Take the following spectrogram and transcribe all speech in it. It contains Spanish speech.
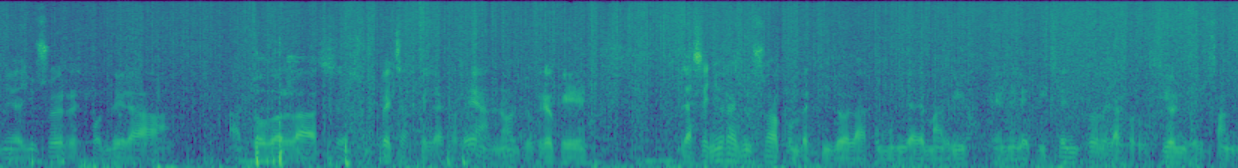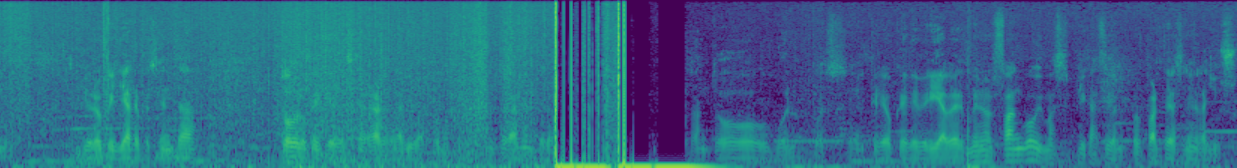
señora Ayuso es responder a, a todas las eh, sospechas que le rodean. ¿no? Yo creo que la señora Ayuso ha convertido la Comunidad de Madrid en el epicentro de la corrupción y del fango. Yo creo que ella representa todo lo que hay que desterrar de la vida política, sinceramente. Por tanto, bueno, pues eh, creo que debería haber menos fango y más explicación por parte de la señora Ayuso.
